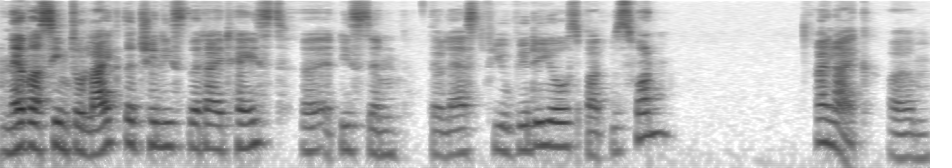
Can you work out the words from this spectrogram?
never seem to like the chilies that I taste, uh, at least in the last few videos, but this one I like. Um,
